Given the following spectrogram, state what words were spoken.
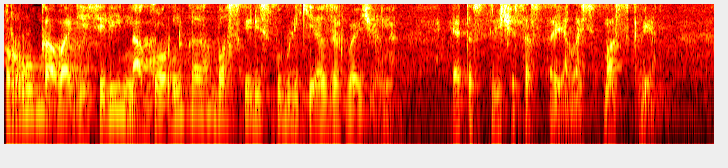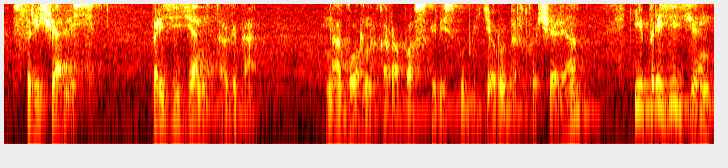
руководителей Нагорно-Карабахской республики Азербайджана. Эта встреча состоялась в Москве. Встречались президент тогда Нагорно-Карабахской республики Роберт Кочарян и президент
